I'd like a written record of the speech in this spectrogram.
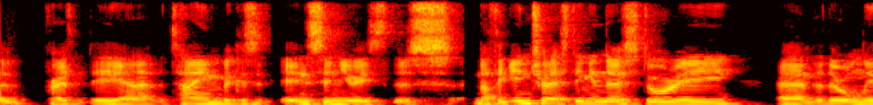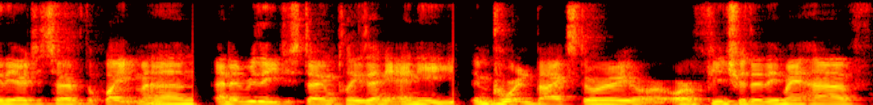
at present day and at the time because it insinuates there's nothing interesting in their story um, that they're only there to serve the white man, and it really just downplays any any important backstory or, or future that they might have.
